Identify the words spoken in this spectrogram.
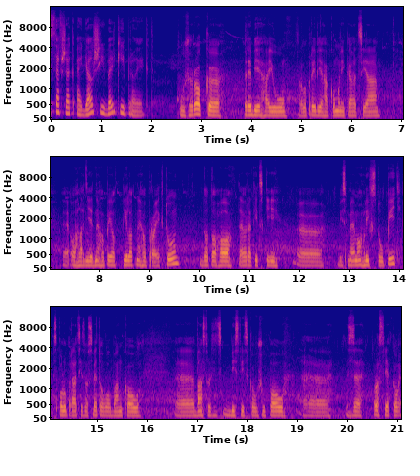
sa však aj ďalší veľký projekt. Už rok e, prebiehajú, alebo prebieha komunikácia e, ohľadne jedného pilotného projektu. Do toho teoreticky e, by sme mohli vstúpiť v spolupráci so Svetovou bankou, Bansko-Bystrickou župou z prostriedkov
